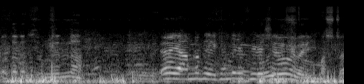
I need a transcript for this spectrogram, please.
কথাটা শুনেন না এই আমরা তো এখান থেকে ফিরে এসে যেতে পারি মাছটা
